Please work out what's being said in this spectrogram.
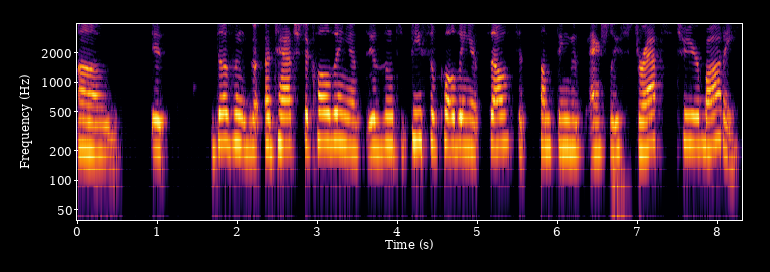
Um, it doesn't attach to clothing. It isn't a piece of clothing itself. It's something that actually straps to your body,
